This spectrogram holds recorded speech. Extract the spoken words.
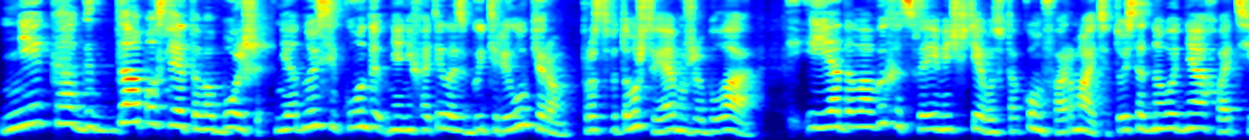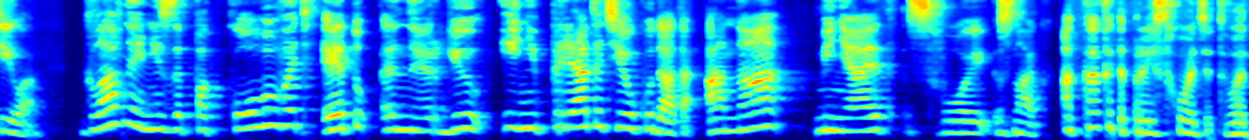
Никогда после этого больше, ни одной секунды мне не хотелось быть релукером, просто потому что я им уже была. И я дала выход своей мечте вот в таком формате. То есть одного дня хватило. Главное не запаковывать эту энергию и не прятать ее куда-то. Она меняет свой знак. А как это происходит? Вот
